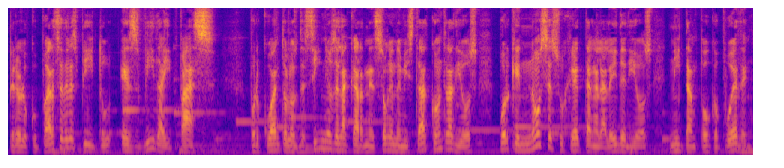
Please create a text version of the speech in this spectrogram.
pero el ocuparse del espíritu es vida y paz por cuanto los designios de la carne son enemistad contra Dios, porque no se sujetan a la ley de Dios, ni tampoco pueden,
